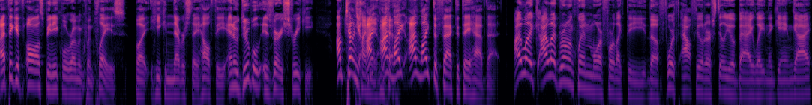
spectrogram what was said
I think if all else being equal, Roman Quinn plays, but he can never stay healthy. And Odubel is very streaky. I'm telling you, I I, mean, I yeah. like I like the fact that they have that. I like I like Roman Quinn more for like the the fourth outfielder, steal you a bag late in the game guy.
